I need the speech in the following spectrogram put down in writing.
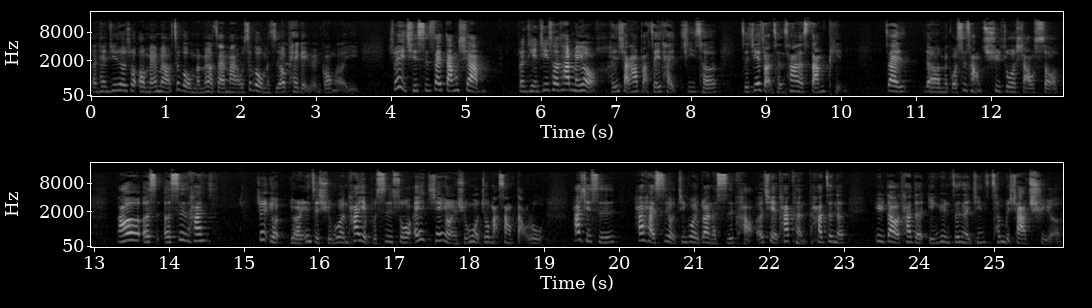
本田机车说：“哦，没有没有，这个我们没有在卖，我这个我们只有配给员工而已。所以其实，在当下，本田机车他没有很想要把这一台机车直接转成他的商品，在呃美国市场去做销售。然后，而是而是他就有有人一直询问，他也不是说，哎，先有人询问我就马上导入。他其实他还是有经过一段的思考，而且他可能他真的遇到他的营运真的已经撑不下去了。”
